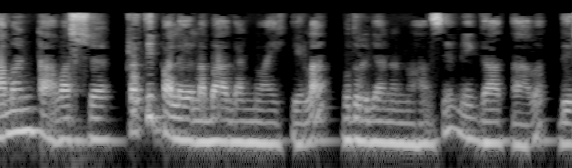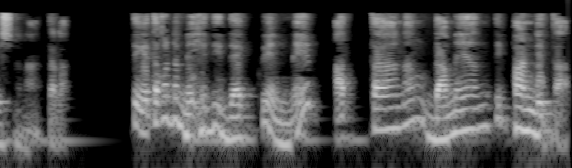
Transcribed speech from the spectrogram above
තමන්ට අවශ්‍ය ප්‍රතිඵලය ලබා ගන්නවායි කියලා බුදුරජාණන් වහන්සේ මේ ගාථාව දේශනා කළා. ඉතින් එතකොට මෙහිදී දැක්වෙන්නේ අත්තානම් දමයන්ති පණ්ඩිතා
